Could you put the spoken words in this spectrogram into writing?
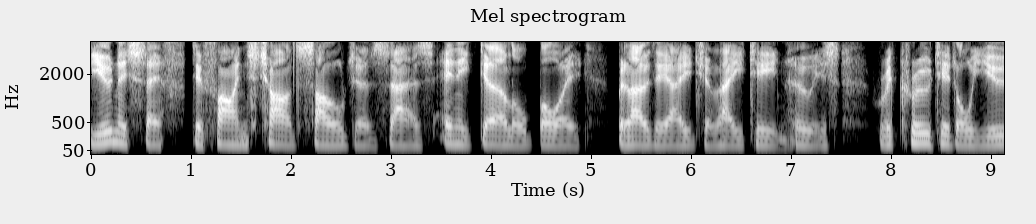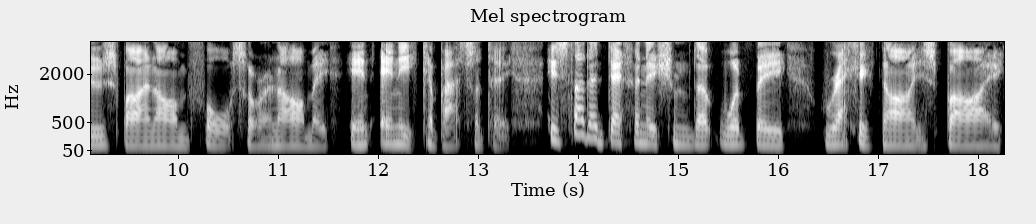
UNICEF defines child soldiers as any girl or boy below the age of 18 who is recruited or used by an armed force or an army in any capacity. Is that a definition that would be recognised by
